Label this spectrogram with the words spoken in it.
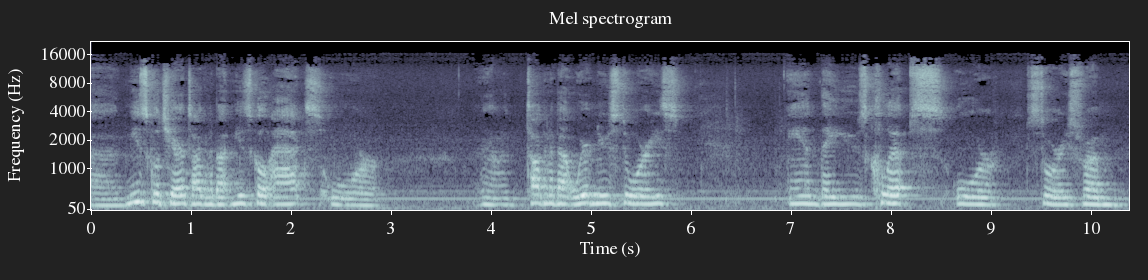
uh, musical chair, talking about musical acts, or talking about weird news stories, and they use clips or stories from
